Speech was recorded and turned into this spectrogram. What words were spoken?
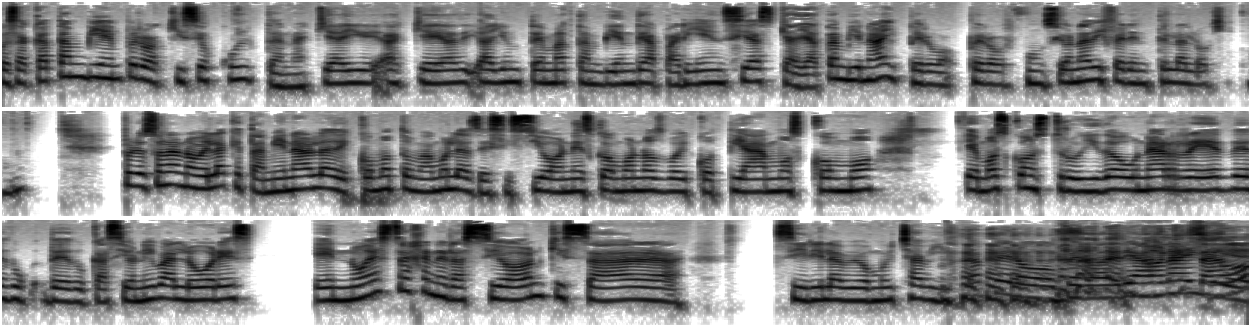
pues acá también, pero aquí se ocultan, aquí hay, aquí hay, un tema también de apariencias que allá también hay, pero, pero funciona diferente la lógica. Pero es una novela que también habla de cómo tomamos las decisiones, cómo nos boicoteamos, cómo hemos construido una red de, de educación y valores en nuestra generación, quizá Siri la veo muy chavita, pero, pero Adriana y yo,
